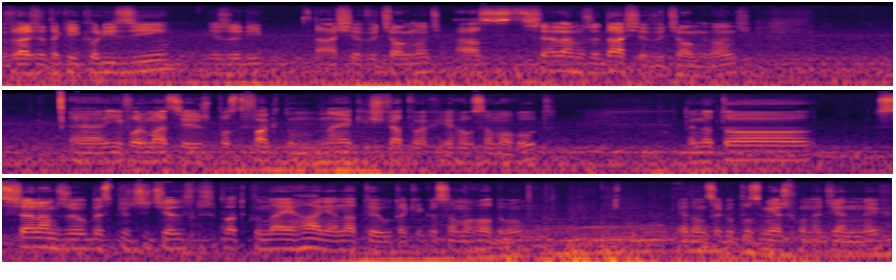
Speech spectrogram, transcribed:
w razie takiej kolizji, jeżeli da się wyciągnąć, a strzelam, że da się wyciągnąć e, informację już post factum, na jakich światłach jechał samochód, no to strzelam, że ubezpieczyciel w przypadku najechania na tył takiego samochodu jadącego po zmierzchu na dziennych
